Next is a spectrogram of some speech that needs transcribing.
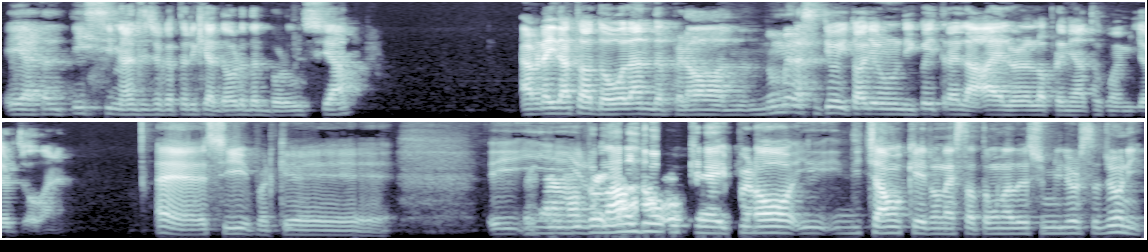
e a tantissimi altri giocatori che adoro del Borussia. Avrei dato ad Holland, però non me la sentivo di togliere uno di quei tre là e allora l'ho premiato come miglior giovane. eh sì, perché... i- Perché i- hanno Ronaldo, ok, però diciamo che non è stata una delle sue migliori stagioni.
